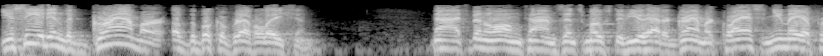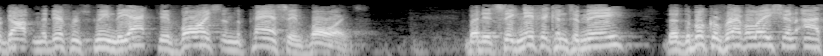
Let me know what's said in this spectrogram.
You see it in the grammar of the book of Revelation. Now, it's been a long time since most of you had a grammar class, and you may have forgotten the difference between the active voice and the passive voice. But it's significant to me that the book of Revelation, I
